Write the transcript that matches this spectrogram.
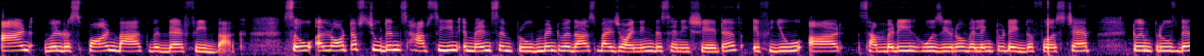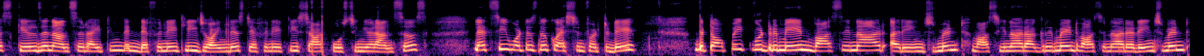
and will respond back with their feedback. So a lot of students have seen immense improvement with us by joining this initiative. If you are somebody who's you know willing to take the first step to improve their skills in answer writing then definitely join this, definitely start posting your answers. Let's see what is the question for today. The topic would remain Wassenaar arrangement, Wassenaar agreement, Wassenaar arrangement.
